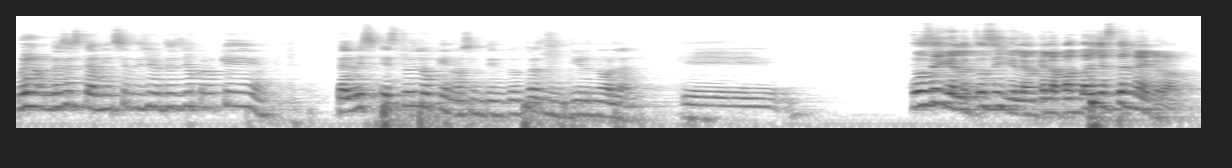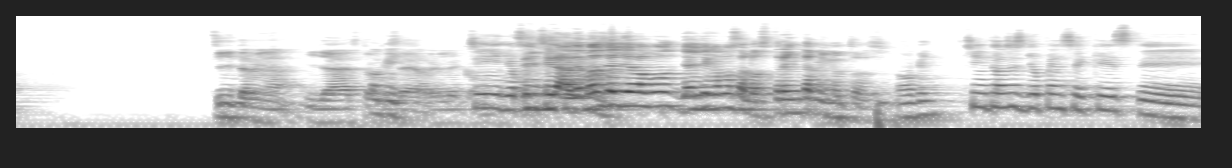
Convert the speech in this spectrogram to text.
Bueno, entonces también se dice, entonces yo creo que tal vez esto es lo que nos intentó transmitir Nolan, que Tú síguele, tú síguele, aunque la pantalla esté negro. Sí, termina. Y ya esto que se arregle. con- Sí, yo Sí, pensé mira, que- además ya llevamos, ya llegamos a los 30 minutos. Ok. Sí, entonces yo pensé que este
